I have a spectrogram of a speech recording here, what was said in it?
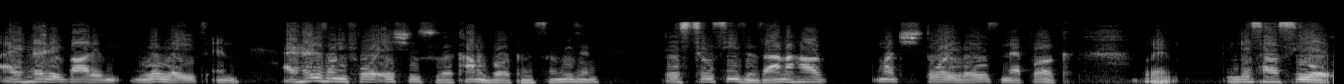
I heard about it real late, and I heard there's only four issues for the comic book, and for some reason there's two seasons. I don't know how much story there is in that book, but I guess I'll see it.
